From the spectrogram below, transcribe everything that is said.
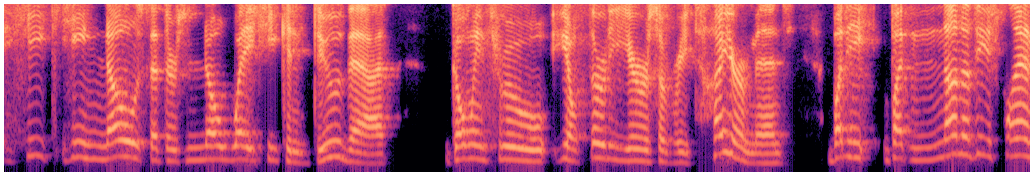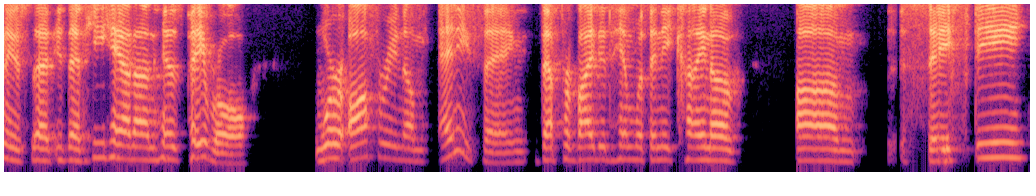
he he knows that there's no way he can do that going through you know 30 years of retirement. But he but none of these plannings that that he had on his payroll were offering him anything that provided him with any kind of um, safety,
